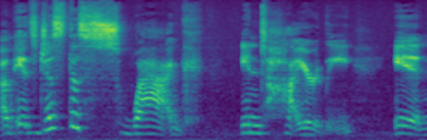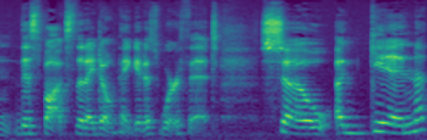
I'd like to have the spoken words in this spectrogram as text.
Um, it's just the swag entirely in this box that I don't think it is worth it. So again,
